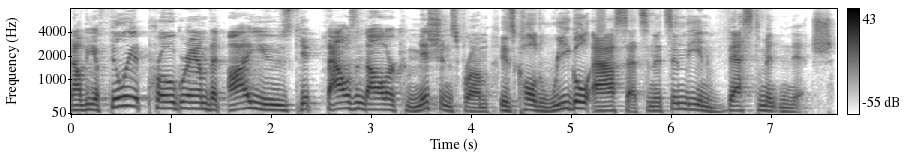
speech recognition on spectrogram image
Now, the affiliate program that I used to get $1,000 commissions from is called Regal Assets, and it's in the investment niche.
